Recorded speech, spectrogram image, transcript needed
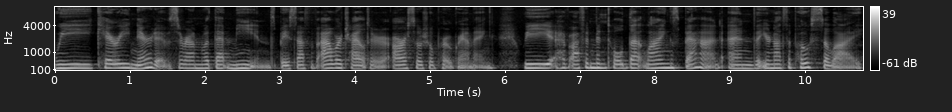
we carry narratives around what that means based off of our childhood, our social programming. We have often been told that lying's bad and that you're not supposed to lie.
